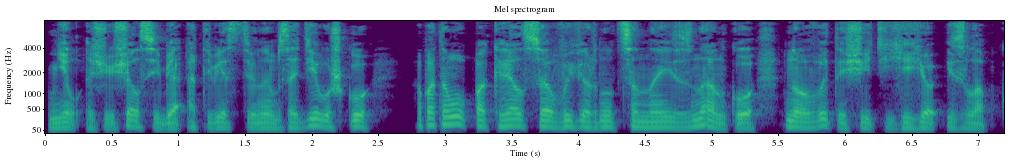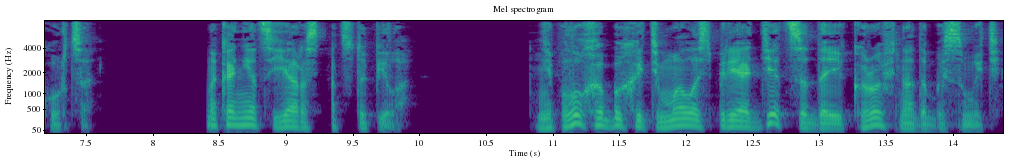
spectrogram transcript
Нил ощущал себя ответственным за девушку, а потому поклялся вывернуться наизнанку, но вытащить ее из лап Курца. Наконец ярость отступила. Неплохо бы хоть малость приодеться, да и кровь надо бы смыть.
